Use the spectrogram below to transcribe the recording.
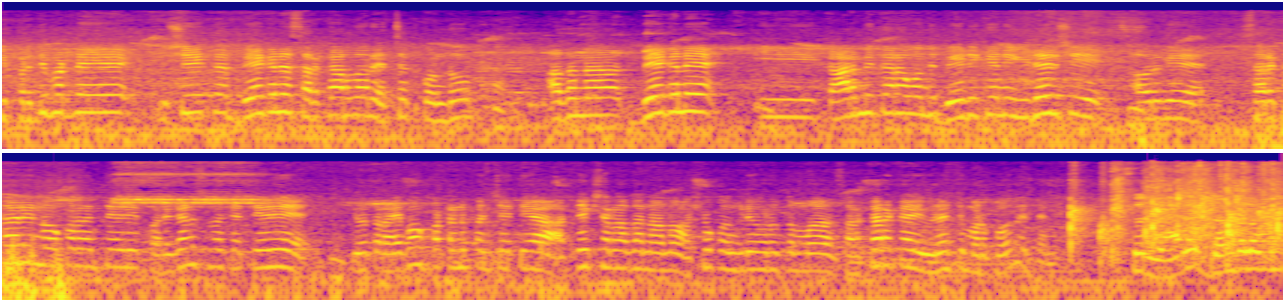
ಈ ಪ್ರತಿಭಟನೆ ವಿಷಯಕ್ಕೆ ಬೇಗನೆ ಸರ್ಕಾರದವರು ಎಚ್ಚೆತ್ಕೊಂಡು ಅದನ್ನು ಬೇಗನೆ ಈ ಕಾರ್ಮಿಕರ ಒಂದು ಬೇಡಿಕೆಯನ್ನು ಈಡೇರಿಸಿ ಅವರಿಗೆ ಸರ್ಕಾರಿ ನೌಕರ ಅಂತೇಳಿ ಪರಿಗಣಿಸಬೇಕಂತೇಳಿ ಇವತ್ತು ರಾಯಬಾಗ್ ಪಟ್ಟಣ ಪಂಚಾಯತಿಯ ಅಧ್ಯಕ್ಷರಾದ ನಾನು ಅಶೋಕ್ ಅಂಗಡಿ ಅವರು ತಮ್ಮ ಸರ್ಕಾರಕ್ಕೆ ವಿನಂತಿ ಮಾಡ್ಕೊಂಡಿದ್ದೇನೆ ಸರ್ ಯಾರೇ ಬೆಂಬಲವನ್ನು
